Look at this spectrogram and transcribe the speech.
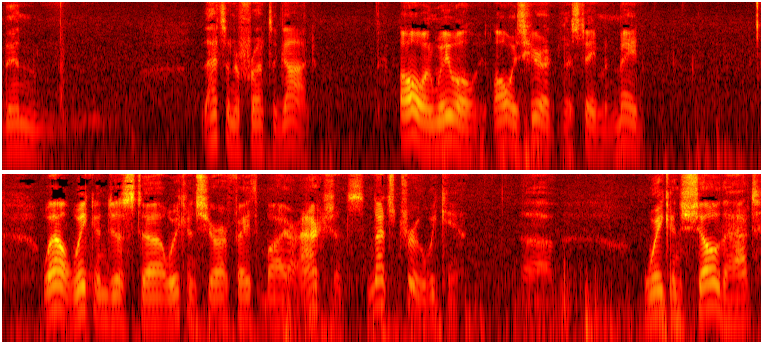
then that's an affront to God. Oh, and we will always hear the statement made. Well, we can just uh, we can share our faith by our actions. And that's true. We can. Uh, we can show that,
